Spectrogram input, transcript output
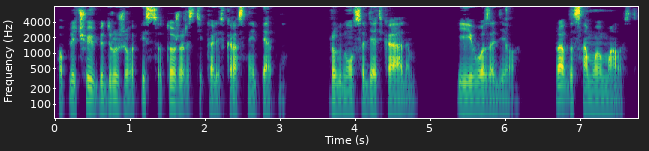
По плечу и бедру живописца тоже растекались красные пятна. Ругнулся дядька Адам и его задело. Правда, самую малость.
